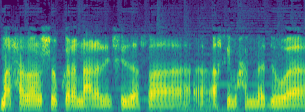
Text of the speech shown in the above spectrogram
مرحبا شكرا على الاستضافة أخي محمد و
